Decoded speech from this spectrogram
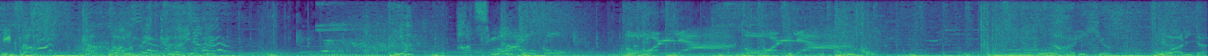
行くぞ。格闘戦火ない八門高校おりゃおりゃ終わりだ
